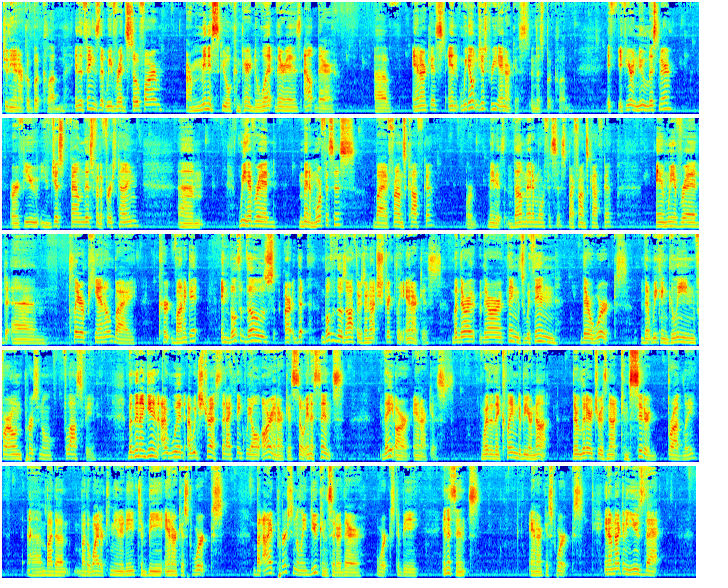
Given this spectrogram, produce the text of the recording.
to the Anarcho Book Club. And the things that we've read so far are minuscule compared to what there is out there of anarchists. And we don't just read anarchists in this book club. If if you're a new listener, or if you you've just found this for the first time, um, we have read Metamorphosis by Franz Kafka, or maybe it's The Metamorphosis by Franz Kafka, and we have read um, Player Piano by Kurt Vonnegut. And both of those are the, both of those authors are not strictly anarchists, but there are there are things within their works that we can glean for our own personal philosophy. But then again, I would I would stress that I think we all are anarchists. So in a sense, they are anarchists, whether they claim to be or not. Their literature is not considered broadly um, by the by the wider community to be anarchist works, but I personally do consider their works to be, in a sense, anarchist works. And I'm not going to use that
